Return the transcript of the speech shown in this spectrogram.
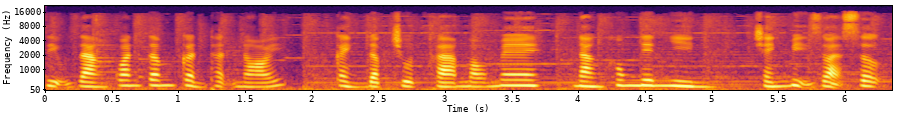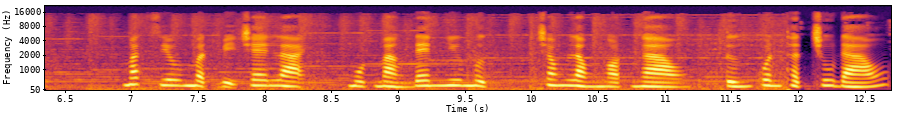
dịu dàng quan tâm cẩn thận nói, cảnh đập chuột khá máu me, nàng không nên nhìn, tránh bị dọa sợ. Mắt diêu mật bị che lại, một mảng đen như mực, trong lòng ngọt ngào, tướng quân thật chu đáo.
